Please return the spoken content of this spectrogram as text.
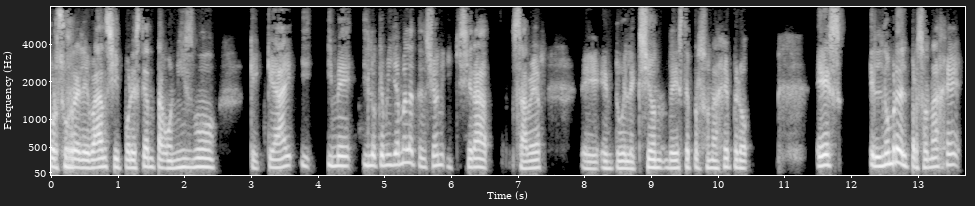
por su relevancia y por este antagonismo que, que hay. Y, y, me, y lo que me llama la atención y quisiera saber eh, en tu elección de este personaje, pero es el nombre del personaje,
